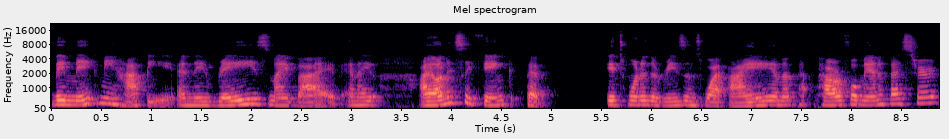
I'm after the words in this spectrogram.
they make me happy and they raise my vibe and I I honestly think that it's one of the reasons why I am a powerful manifester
